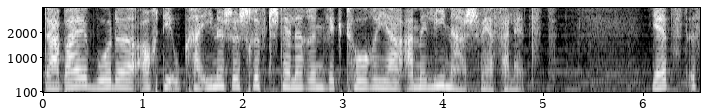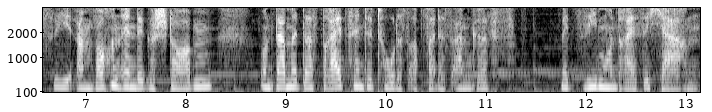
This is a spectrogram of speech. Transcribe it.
Dabei wurde auch die ukrainische Schriftstellerin Viktoria Amelina schwer verletzt. Jetzt ist sie am Wochenende gestorben und damit das 13. Todesopfer des Angriffs mit 37 Jahren.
